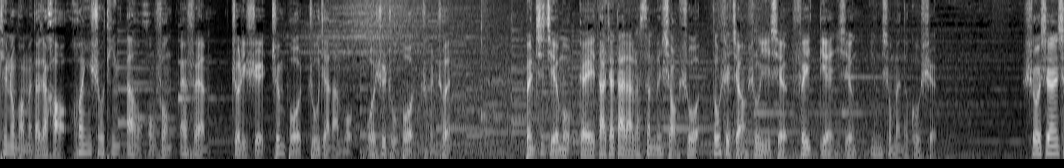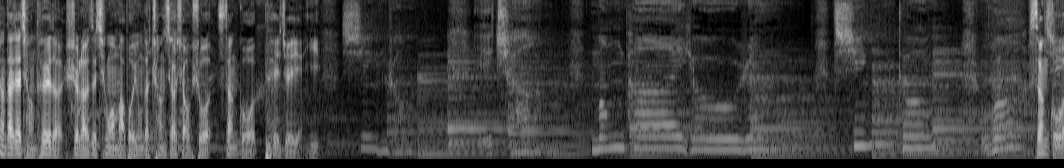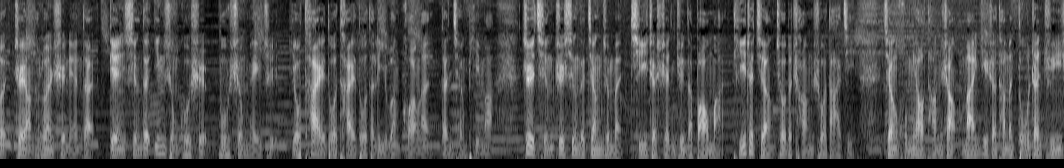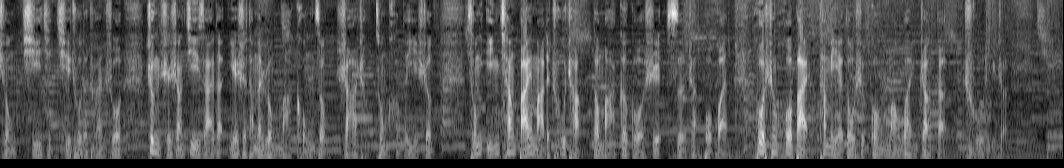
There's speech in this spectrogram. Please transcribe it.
听众朋友们，大家好，欢迎收听爱网红枫 FM，这里是军博主讲栏目，我是主播纯纯。本期节目给大家带来了三本小说，都是讲述一些非典型英雄们的故事。首先向大家强推的是来自亲王马伯庸的畅销小说《三国配角演义》。形容一场梦，怕有人。三国这样的乱世年代，典型的英雄故事不胜枚举。有太多太多的力挽狂澜、单枪匹马、至情至性的将军们，骑着神骏的宝马，提着讲究的长硕大戟，江湖庙堂上满溢着他们独占群雄、七进七出的传说。正史上记载的也是他们戎马孔总、沙场纵横的一生。从银枪白马的出场，到马革裹尸、死战不还，或胜或败，他们也都是光芒万丈的处理者。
